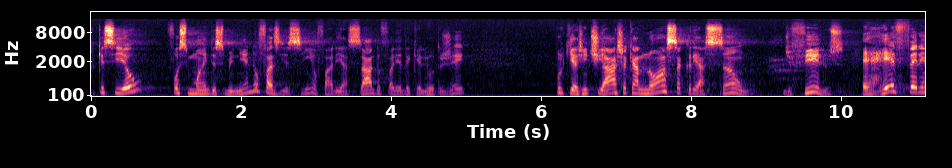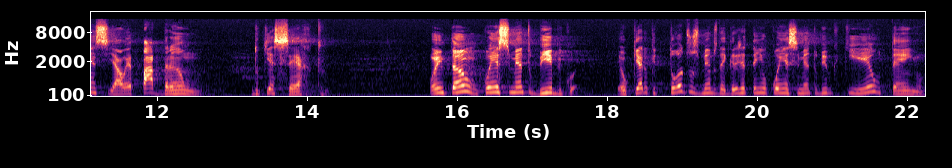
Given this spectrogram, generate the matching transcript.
Porque se eu fosse mãe desse menino, eu fazia assim, eu faria assado, eu faria daquele outro jeito. Porque a gente acha que a nossa criação de filhos é referencial, é padrão do que é certo. Ou então, conhecimento bíblico. Eu quero que todos os membros da igreja tenham o conhecimento bíblico que eu tenho.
